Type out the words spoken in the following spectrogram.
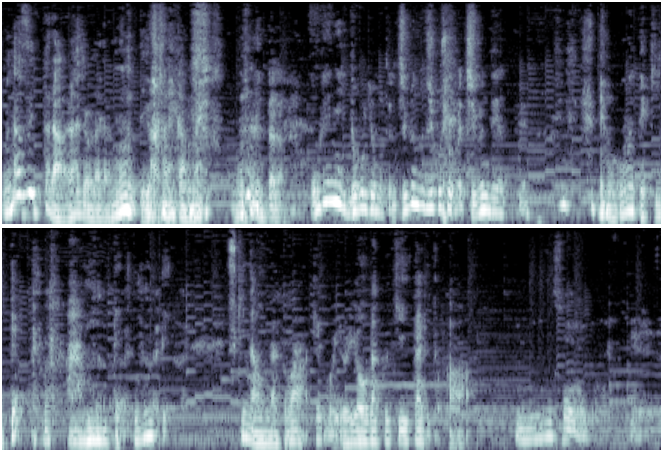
う、うなずいたらラジオだから、うんって言わないかんね。うん。だから、俺に同意を持ってる自分の自己紹介自分でやって。でも、うんって聞いて。あ、うんって、うんって。好きな音楽は結構いろいろ洋楽聴いたりとか、うーん、そうなんだ。え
